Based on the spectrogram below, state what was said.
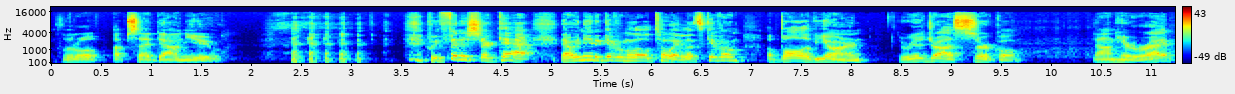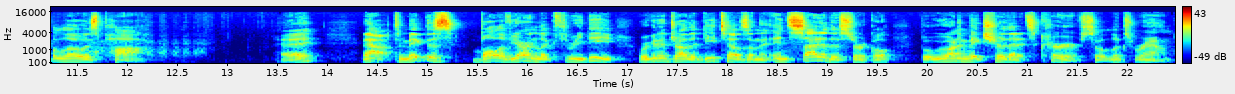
with a little upside down U. we finished our cat. Now we need to give him a little toy. Let's give him a ball of yarn. So we're going to draw a circle down here right below his paw. Okay? Now, to make this ball of yarn look 3D, we're going to draw the details on the inside of the circle, but we want to make sure that it's curved so it looks round.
